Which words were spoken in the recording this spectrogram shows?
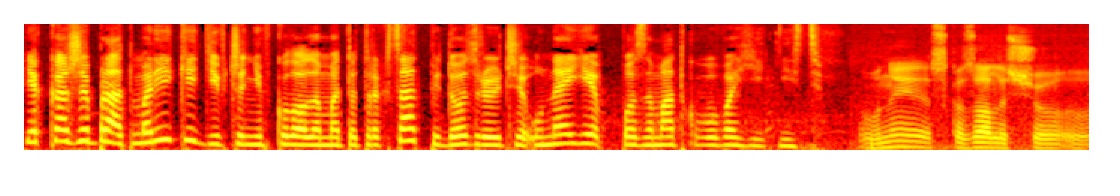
Як каже брат Марійки, дівчині вкололи метотрексат, підозрюючи у неї позаматкову вагітність. Вони сказали, що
